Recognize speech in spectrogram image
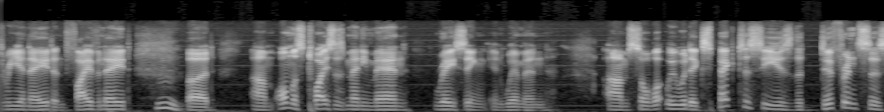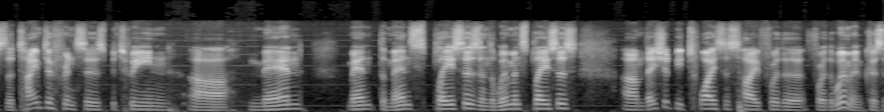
three and eight and five and eight, mm. but um, almost twice as many men racing in women. Um, so what we would expect to see is the differences, the time differences between uh, men, men, the men's places and the women's places. Um, they should be twice as high for the for the women because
